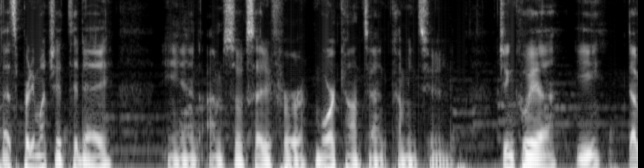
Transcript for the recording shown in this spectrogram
that's pretty much it today and I'm so excited for more content coming soon. Dziękuję i do.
